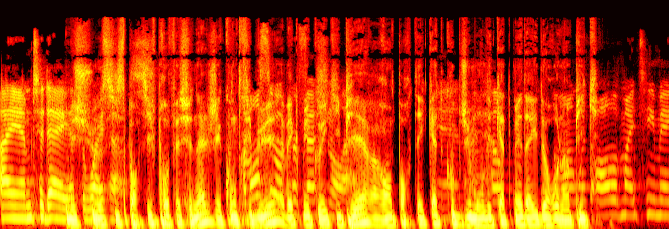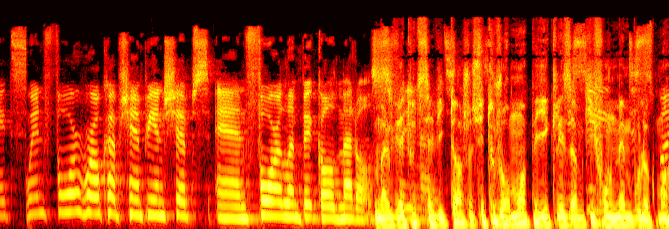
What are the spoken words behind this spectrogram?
Mais je suis aussi sportif professionnel. J'ai contribué avec mes coéquipières à remporter quatre Coupes du Monde et quatre médailles d'or olympiques. Malgré toutes ces victoires, je suis toujours moins payé que les hommes qui font le même boulot que moi.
